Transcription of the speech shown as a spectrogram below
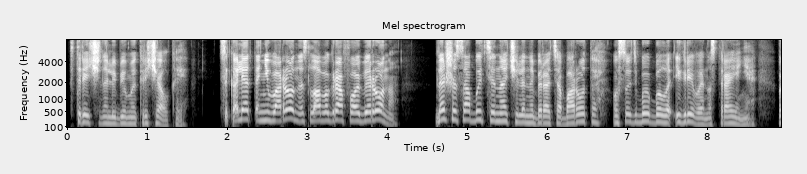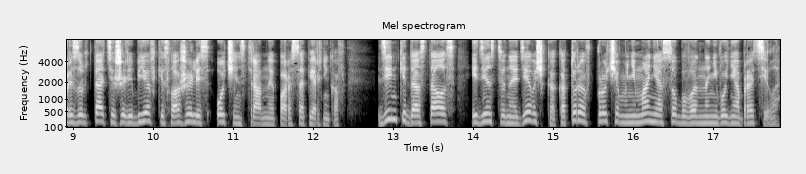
встречено любимой кричалкой. Соколята не вороны, слава графу Аберону!» Дальше события начали набирать обороты. У судьбы было игривое настроение. В результате жеребьевки сложились очень странные пары соперников. Димке досталась единственная девочка, которая, впрочем, внимания особого на него не обратила,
